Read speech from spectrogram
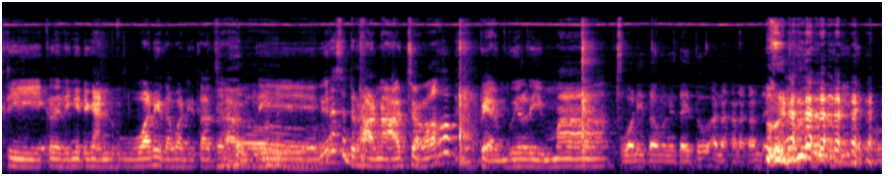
Dikelilingi dengan wanita-wanita cantik. Ya sederhana aja lah. BMW 5 Wanita-wanita itu anak-anak Anda. tidak dong.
